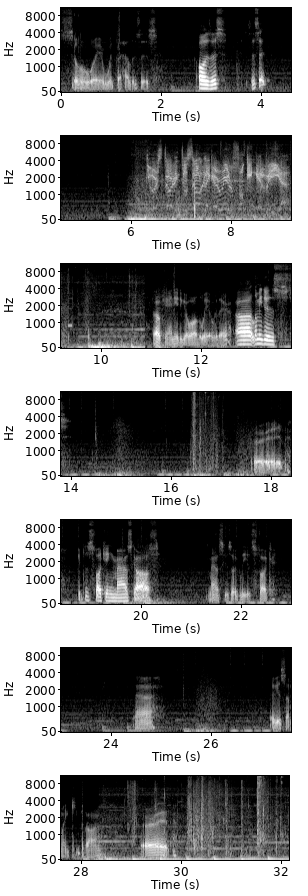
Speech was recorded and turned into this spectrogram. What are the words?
So, wait, what the hell is this? Oh, is this? Is this it? You're starting to sound like Okay, I need to go all the way over there. Uh, let me just... Alright. Get this fucking mask off. Mask is ugly as fuck. Uh, I guess I might keep it on. Alright.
